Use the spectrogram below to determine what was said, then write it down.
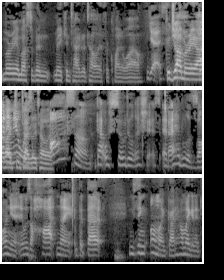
Maria must have been making tagliatelle for quite a while. yes. Good job, Maria. I But and liked your tagliatelle. awesome. That was so delicious. And I had lasagna, and it was a hot night. But that you think, oh my god, how am I going to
